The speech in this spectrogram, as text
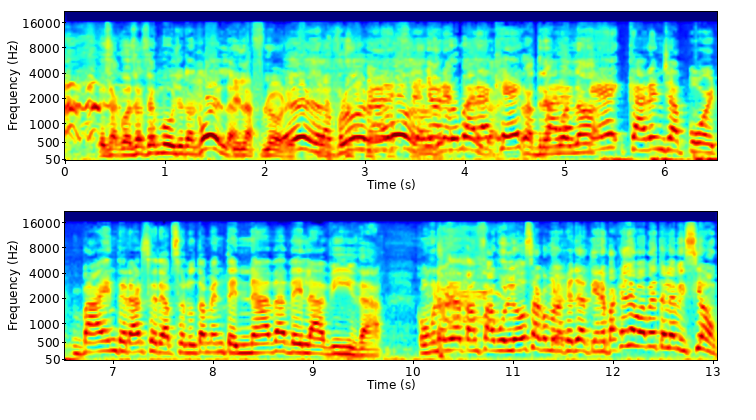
Esa cosa hace mucho, ¿te acuerdas? Y las flores. Eh, las flores, la Señores, ¿para qué, ¿para guardada. qué Karen Japort va a enterarse de absolutamente nada de la vida? Con una vida tan fabulosa como la que ella tiene. ¿Para qué ella va a ver televisión?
